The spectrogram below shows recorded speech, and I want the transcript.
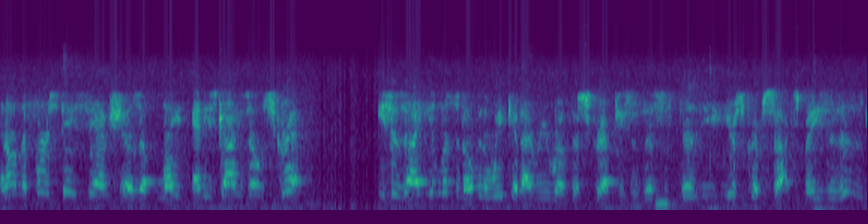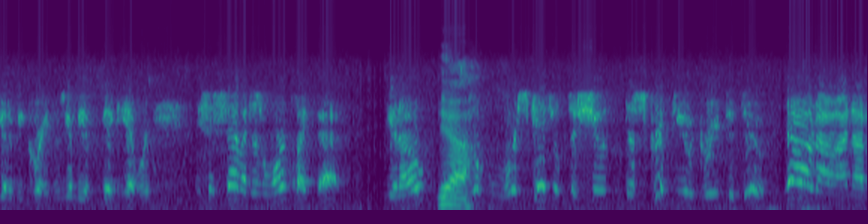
And on the first day, Sam shows up late, and he's got his own script. He says, "I listen. Over the weekend, I rewrote the script." He says, "This is this, your script sucks," but he says, "This is going to be great. This is going to be a big hit." We're, he says, "Sam, it doesn't work like that. You know, Yeah. We're scheduled to shoot the script you agreed to do." No, no, I not.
